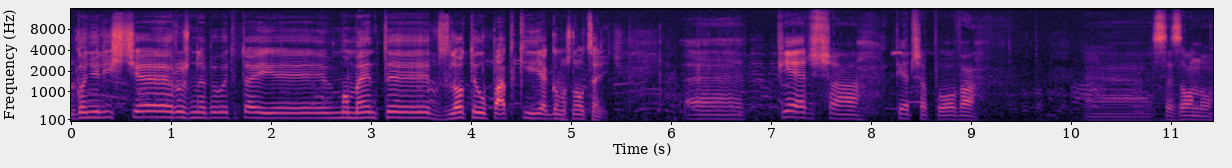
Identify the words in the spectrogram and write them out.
goniliście, różne były tutaj yy, momenty, wzloty, upadki, jak go można ocenić? E, pierwsza, pierwsza połowa e, sezonu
